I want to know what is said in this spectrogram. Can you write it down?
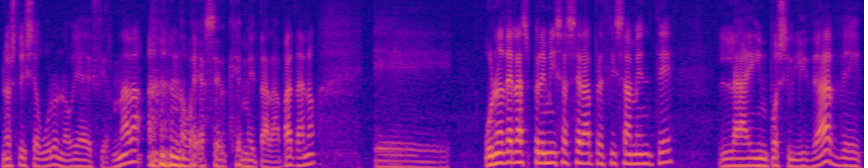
no estoy seguro, no voy a decir nada, no vaya a ser que meta la pata, ¿no? una de las premisas era precisamente la imposibilidad de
